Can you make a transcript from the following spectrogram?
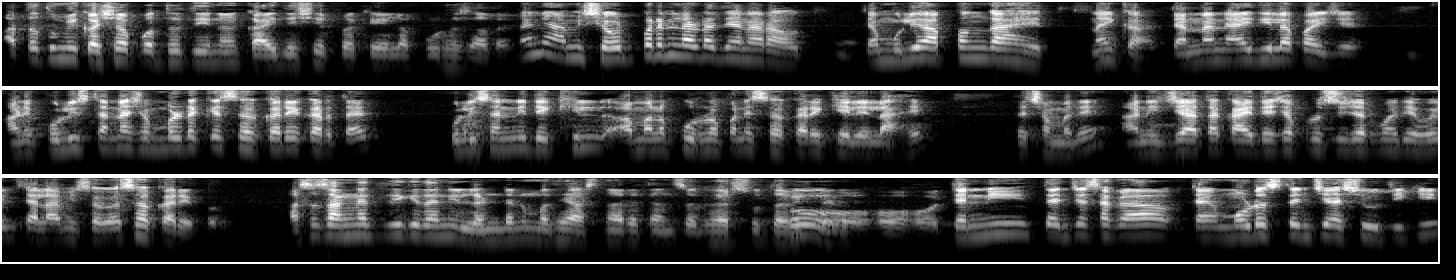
आता तुम्ही कशा पद्धतीनं कायदेशीर प्रक्रियेला पुढे जात नाही नाही, आम्ही शेवटपर्यंत लढा देणार आहोत. त्या मुली अपंग आहेत नाही का? त्यांना न्याय दिला पाहिजे. आणि पोलीस त्यांना शंभर टक्के सहकार्य करतायत. पोलिसांनी देखील आम्हाला पूर्णपणे सहकार्य केलेलं आहे त्याच्यामध्ये. आणि जे आता कायद्याच्या प्रोसिजरमध्ये होईल त्याला आम्ही सगळं सहकार्य करू. असं सांगण्यात येते की त्यांनी लंडनमध्ये असणारं त्यांचं घर सुद्धा हो. हो हो हो. त्यांनी त्यांच्या सगळ्या मोडच त्यांची अशी होती की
